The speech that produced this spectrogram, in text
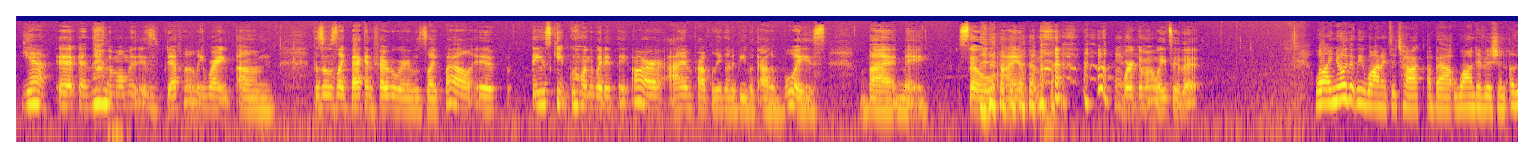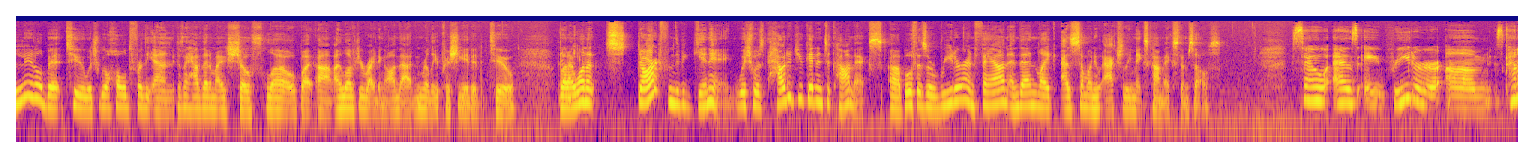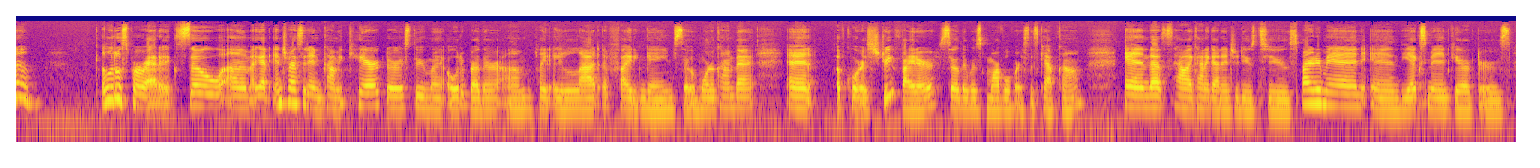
Yeah it, and the moment is definitely right um because it was like back in february it was like well if things keep going the way that they are i am probably going to be without a voice by may. So i am working my way to that well, I know that we wanted to talk about WandaVision a little bit too, which we'll hold for the end because I have that in my show flow. But um, I loved your writing on that and really appreciated it too. But Thank I want to start from the beginning, which was how did you get into comics, uh, both as a reader and fan, and then like as someone who actually makes comics themselves? So, as a reader, um, it's kind of a little sporadic. So um, I got interested in comic characters through my older brother, um, who played a lot of fighting games, so Mortal Kombat, and of course Street Fighter. So there was Marvel versus Capcom, and that's how I kind of got introduced to Spider Man and the X Men characters.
